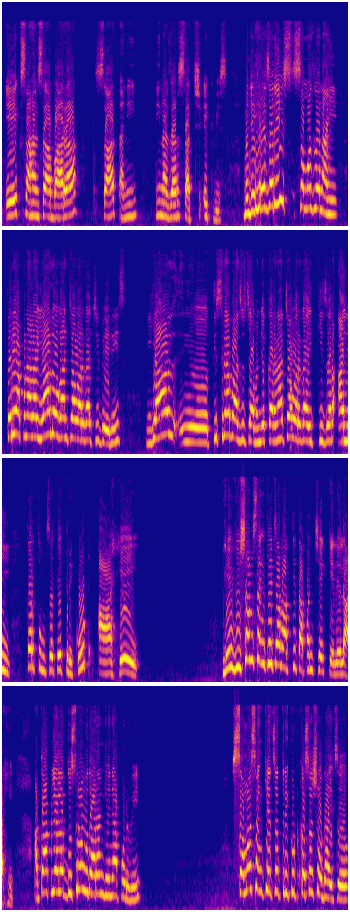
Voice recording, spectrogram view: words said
एक सहा सहा बारा सात आणि तीन हजार सातशे एकवीस. म्हणजे हे जरी समजलं नाही तरी आपणाला या दोघांच्या वर्गाची बेरीज या तिसऱ्या बाजूच्या म्हणजे कर्णाच्या वर्गा इतकी जर आली तर तुमचं ते त्रिकूट आहे. हे विषम संख्येच्या बाबतीत आपण चेक केलेलं आहे. आता आपल्याला दुसरं उदाहरण घेण्यापूर्वी समसंख्येचं त्रिकूट कसं शोधायचं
